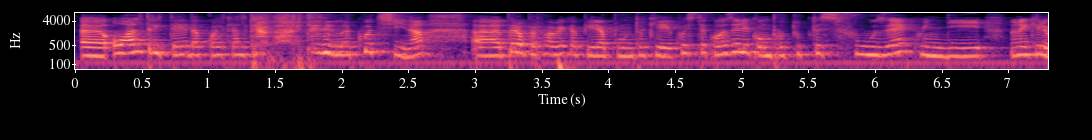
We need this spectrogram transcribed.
Eh, ho altri tè da qualche altra parte nella cucina, eh, però per farvi capire appunto che queste cose le compro tutte sfuse, quindi non è che le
